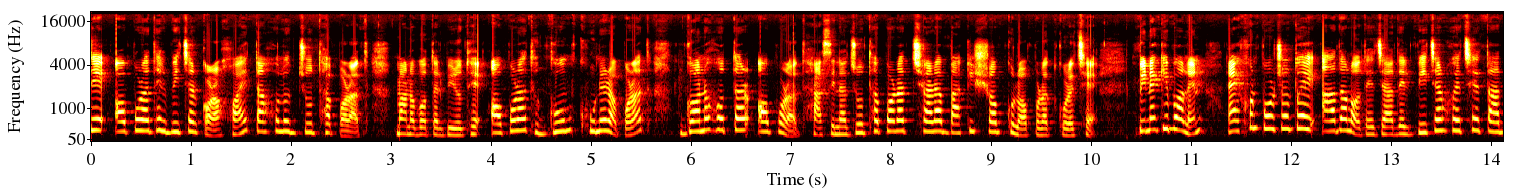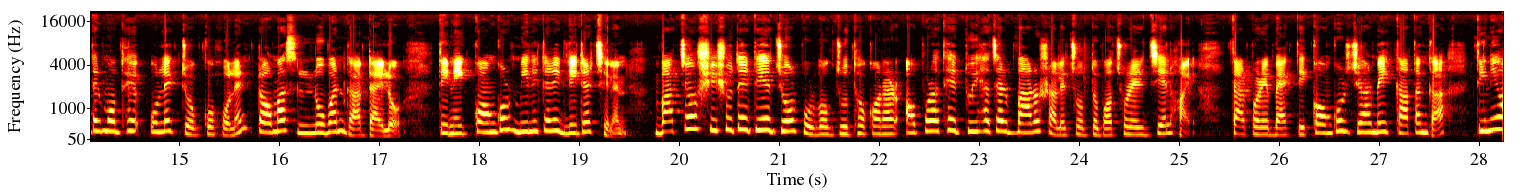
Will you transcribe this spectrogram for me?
যে অপরাধের বিচার করা হয়, তা হলো যুদ্ধাপরাধ। মানবতার বিরুদ্ধে অপরাধ, গুম, খুনের অপরাধ, গণহত্যার অপরাধ। হাসিনা যুদ্ধাপরাধ ছাড়া বাকি সবগুলো অপরাধ করেছে। পিনাকি বলেন, এখন পর্যন্ত এই আদালতে যাদের বিচার হয়েছে তাদের মধ্যে উল্লেখযোগ্য হলেন টমাস লুবানগা ডাইলো। তিনি কঙ্গোর মিলিটারি লিডার ছিলেন। বাচ্চা ও শিশুদের দিয়ে জোরপূর্বক যুদ্ধ করার অপরাধে দুই হাজার বারো সালে চোদ্দ বছরের জেল হয়। তারপরে ব্যক্তি কঙ্গোর জার্মি কাতাঙ্গা, তিনিও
